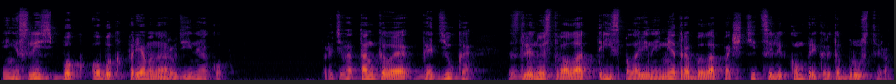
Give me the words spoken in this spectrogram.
и неслись бок о бок прямо на орудийный окоп. Противотанковая «гадюка» с длиной ствола 3,5 метра была почти целиком прикрыта бруствером.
